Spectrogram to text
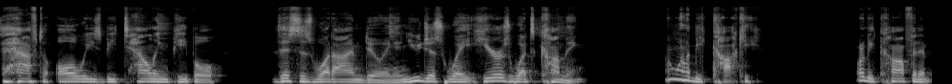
to have to always be telling people, this is what I'm doing. And you just wait. Here's what's coming. I don't want to be cocky. I want to be confident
